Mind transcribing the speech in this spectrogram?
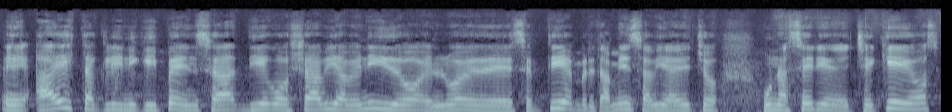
eh, a esta clínica y pensa, Diego ya había venido el 9 de septiembre, también se había hecho una serie de chequeos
